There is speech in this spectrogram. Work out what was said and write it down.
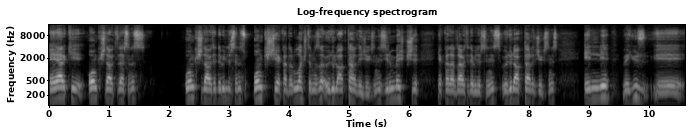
Eğer ki 10 kişi davet ederseniz 10 kişi davet edebilirseniz 10 kişiye kadar ulaştığınızda ödülü aktar diyeceksiniz. 25 kişiye kadar davet edebilirsiniz. Ödülü aktar diyeceksiniz. 50 ve 100 e,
